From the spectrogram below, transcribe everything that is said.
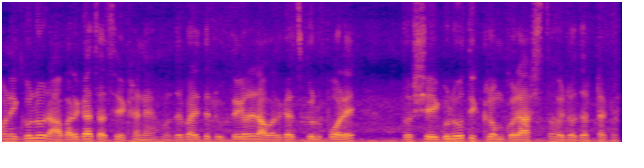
অনেকগুলো রাবার গাছ আছে এখানে। আমাদের বাড়িতে ঢুকতে গেলে রাবার গাছগুলো পড়ে। তো সেগুলো অতিক্রম করে আসতে হয় ডজারটাকে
